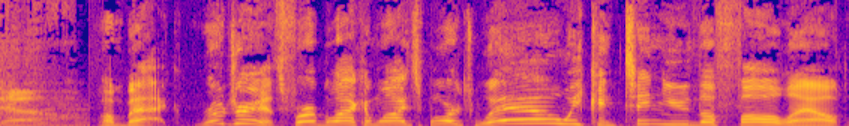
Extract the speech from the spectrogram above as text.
now. I'm back. Rodrance for Black and White Sports. Well, we continue the fallout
